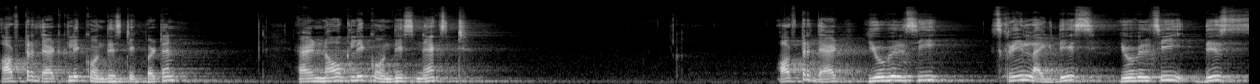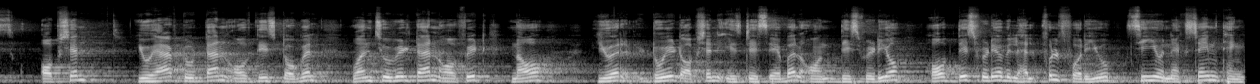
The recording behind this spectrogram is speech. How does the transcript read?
After that click on this tick button and now click on this next after that you will see screen like this. You will see this option. You have to turn off this toggle. Once you will turn off it now your duet option is disabled on this video. Hope this video will helpful for you. See you next time. Thank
